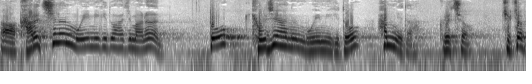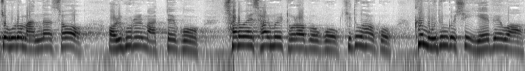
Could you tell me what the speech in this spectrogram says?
아, 가르치는 모임이기도 하지만은 또 교제하는 모임이기도 합니다. 그렇죠. 직접적으로 만나서 얼굴을 맞대고 서로의 삶을 돌아보고 기도하고 그 모든 것이 예배와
